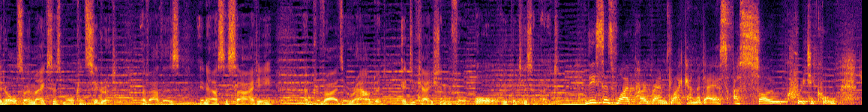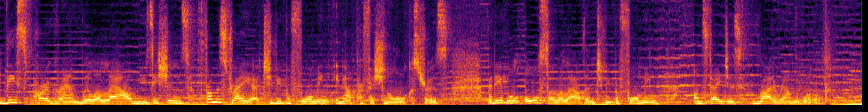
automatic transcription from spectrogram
It also makes us more considerate of others in our society and provides a rounded education for all who participate. This is why programs like Amadeus are so critical. This program will allow musicians from Australia to be performing in our professional orchestras, but it will also allow them to be performing on stages right around the world.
